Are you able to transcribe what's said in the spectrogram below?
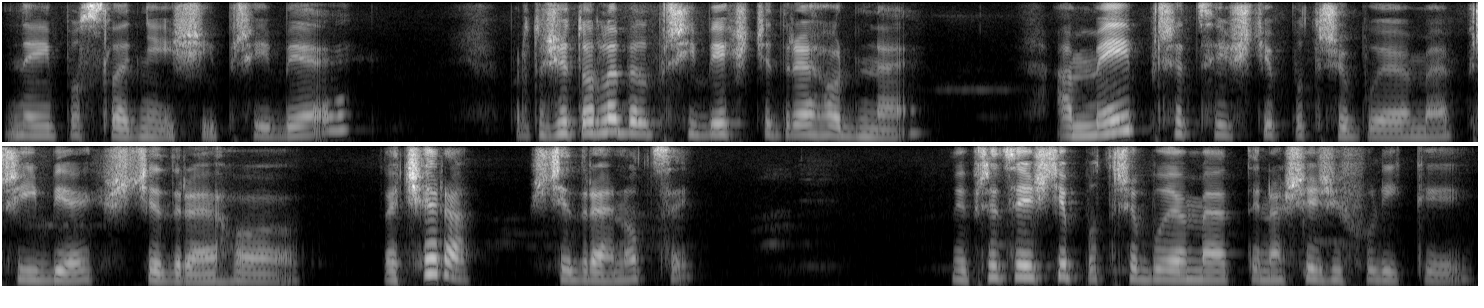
nejposlednější příběh, protože tohle byl příběh štědrého dne a my přeci ještě potřebujeme příběh štědrého večera, štědré noci. My přeci ještě potřebujeme ty naše žifulíky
